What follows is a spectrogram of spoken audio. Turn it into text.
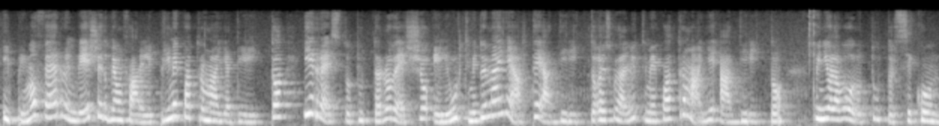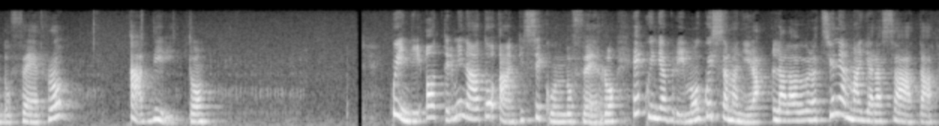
Il primo ferro invece dobbiamo fare le prime quattro maglie a diritto il resto tutto al rovescio e le ultime due maglie alte a diritto eh, scusate le ultime quattro maglie a diritto quindi io lavoro tutto il secondo ferro a diritto. Quindi ho terminato anche il secondo ferro e quindi avremo in questa maniera la lavorazione a maglia rasata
